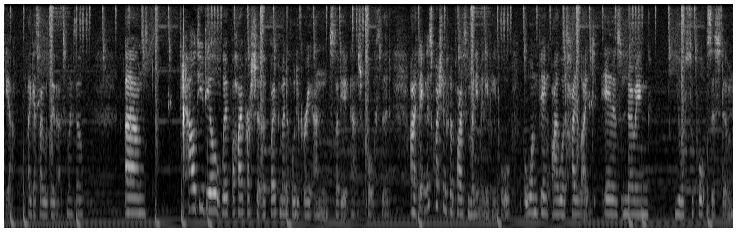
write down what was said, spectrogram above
yeah, I guess I would say that to myself. Um, how do you deal with the high pressure of both a medical degree and studying at Oxford? And I think this question could apply to many, many people, but one thing I would highlight is knowing your support system.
